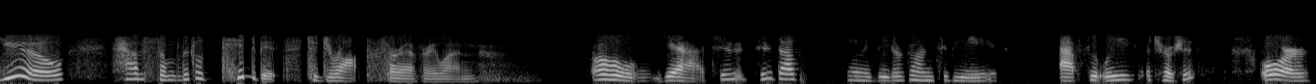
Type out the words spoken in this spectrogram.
you have some little tidbits to drop for everyone. Oh yeah, two, 2018 is either going to be absolutely atrocious or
